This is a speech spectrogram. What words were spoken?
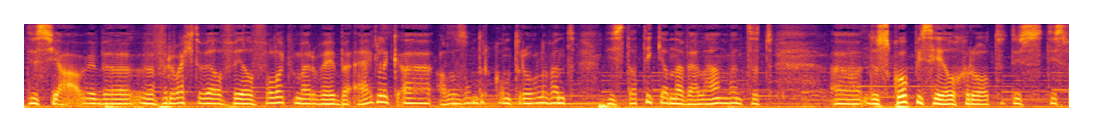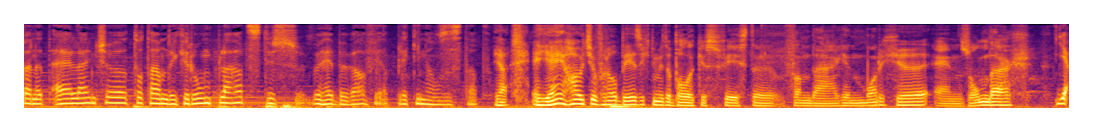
Dus ja, we, hebben, we, verwachten wel veel volk. Maar we hebben eigenlijk uh, alles onder controle. Want die stad die kan dat wel aan. Want het uh, de scope is heel groot. Dus het is van het eilandje tot aan de groenplaats. Dus we hebben wel veel plek in onze stad. Ja, en jij houdt je vooral bezig met de bolletjesfeesten vandaag en morgen en zondag. Ja,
